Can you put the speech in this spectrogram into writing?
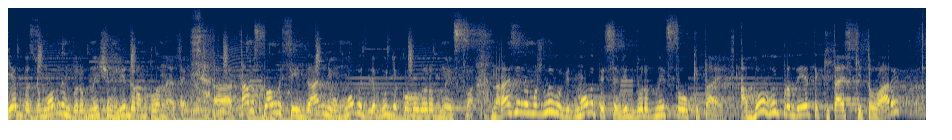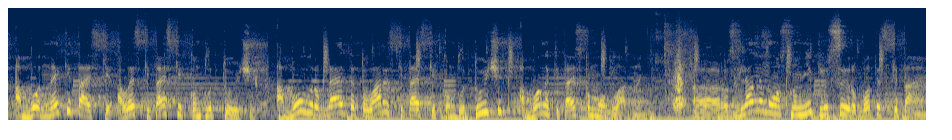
є безумовним виробничим лідером планети. Там склалися ідеальні умови для будь-якого виробництва. Наразі неможливо відмовитися від виробництва у Китаї. Або ви продаєте китайські товари, або не китайські, але з китайських комплектуючих. Або виробляєте товари з китайських комплектуючих, або на китайському обладнанні. Е, Розглянемо основні плюси роботи з Китаєм.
